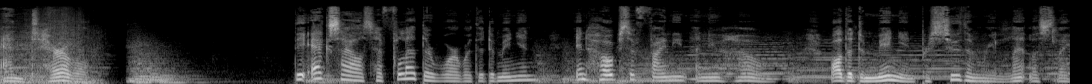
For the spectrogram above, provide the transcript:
and terrible. The exiles have fled their war with the Dominion in hopes of finding a new home, while the Dominion pursue them relentlessly.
